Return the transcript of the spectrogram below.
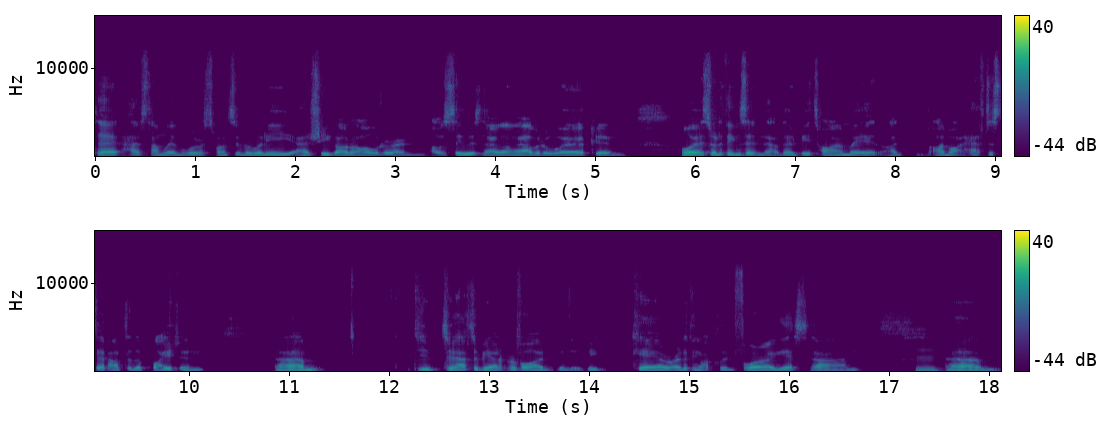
to have some level of responsibility as she got older and obviously was no longer able to work and all those sort of things. And there'd be a time where I, I might have to step up to the plate and um, to, to have to be able to provide with it be care or anything I could for her, I guess. Um, mm. um,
